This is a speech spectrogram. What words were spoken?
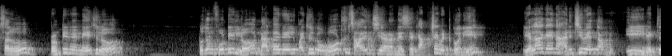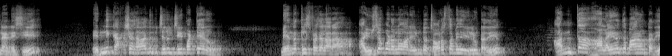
అసలు ట్వంటీ నైన్ ఏజ్లో టూ థౌజండ్ ఫోర్టీన్లో నలభై వేలు పైచలకు ఓట్లు సాధించాడనేసి కక్ష పెట్టుకొని ఎలాగైనా అణిచివేద్దాం ఈ వ్యక్తిని అనేసి ఎన్ని కక్ష సాధింపు చర్యలు చేపట్టారు? మీ అందరూ తెలుసు ప్రజలారా ఆ యూసఫ్గూడలో వాళ్ళ ఇల్లు ఉంటుంది చౌరస్తా మీద ఇల్లు ఉంటుంది. అంత ఆ లైన్ అంతా బాగానే ఉంటుంది.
